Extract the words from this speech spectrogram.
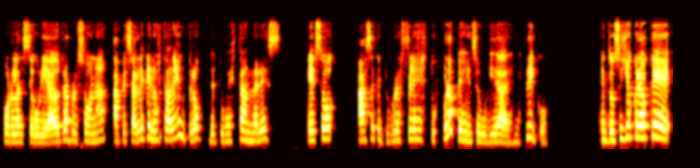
por la seguridad de otra persona, a pesar de que no está dentro de tus estándares, eso hace que tú reflejes tus propias inseguridades, ¿me explico? Entonces yo creo que,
